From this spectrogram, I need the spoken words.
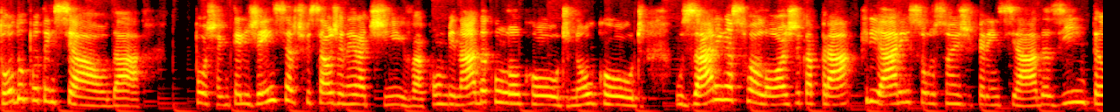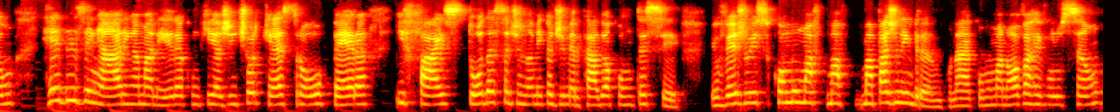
todo o potencial da poxa, inteligência artificial generativa combinada com low code, no code, usarem a sua lógica para criarem soluções diferenciadas e então redesenharem a maneira com que a gente orquestra, opera e faz toda essa dinâmica de mercado acontecer. Eu vejo isso como uma, uma, uma página em branco, né? Como uma nova revolução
